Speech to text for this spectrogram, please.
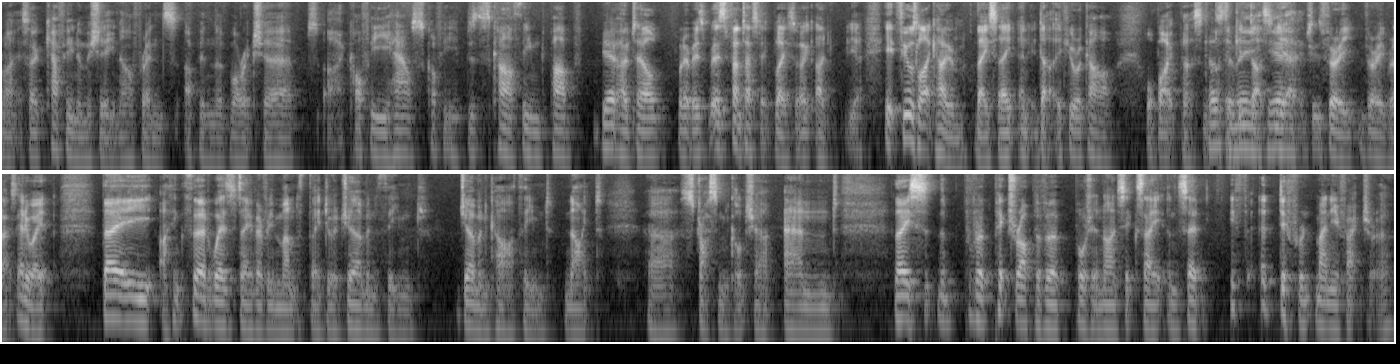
Right, so Caffeine and Machine, our friends up in the Warwickshire uh, coffee house, coffee car themed pub, Yeah. hotel, whatever. It's, it's a fantastic place. I, I, yeah, it feels like home, they say, and it does. If you're a car or bike person, Does I think to it me, does. yeah. it's very very relaxed. Anyway, they I think third Wednesday of every month they do a German themed German car themed night, uh, Strassenkultur, and they the, put a picture up of a Porsche 968 and said if a different manufacturer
